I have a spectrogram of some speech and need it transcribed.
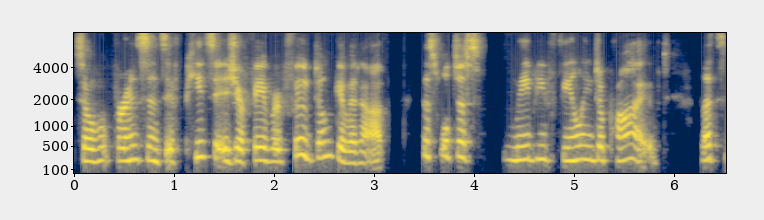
so for instance, if pizza is your favorite food, don't give it up. This will just leave you feeling deprived. Let's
